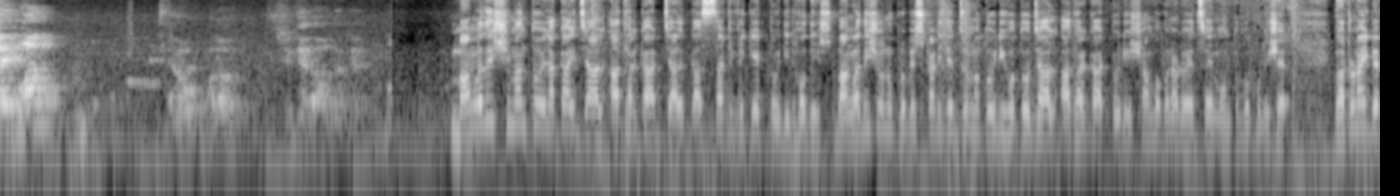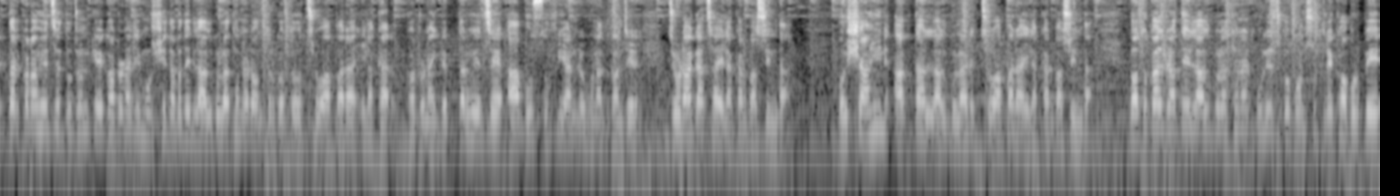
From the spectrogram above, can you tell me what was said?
এই বল। বলো শিখিয়ে দাও আমাদেরকে বাংলাদেশ সীমান্ত এলাকায় জাল আধার কার্ড জাল কাস্ট সার্টিফিকেট তৈরির হদেশ বাংলাদেশি অনুপ্রবেশকারীদের জন্য তৈরি হতো জাল আধার কার্ড তৈরির সম্ভাবনা রয়েছে মন্তব্য পুলিশের। ঘটনায় গ্রেপ্তার করা হয়েছে দুজনকে। ঘটনাটি মুর্শিদাবাদের লালগোলা থানার অন্তর্গত চুয়াপাড়া এলাকার। ঘটনায় গ্রেপ্তার হয়েছে আবু সুফিয়ান রঘুনাথগঞ্জের জোড়াগাছা এলাকার বাসিন্দা ও শাহিন আক্তার লালগোলার চোয়াপাড়া এলাকার বাসিন্দা। গতকাল রাতে লালগোলা থানার পুলিশ গোপন সূত্রে খবর পেয়ে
